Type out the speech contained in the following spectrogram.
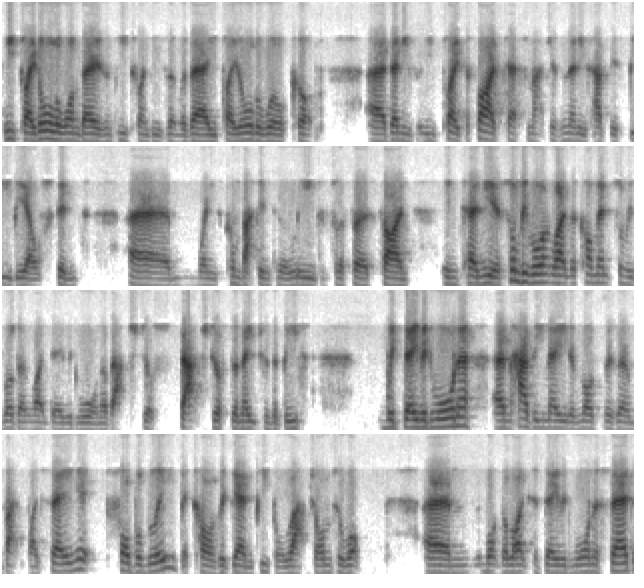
He played all the one days and T20s that were there. He played all the World Cup. Uh, then he, he played the five Test matches, and then he's had this BBL stint um, when he's come back into the league for the first time in 10 years. Some people don't like the comments, some people don't like David Warner. That's just that's just the nature of the beast. With David Warner, um, has he made a rod for his own back by saying it? Probably, because again, people latch on to what um, what the likes of David Warner said.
